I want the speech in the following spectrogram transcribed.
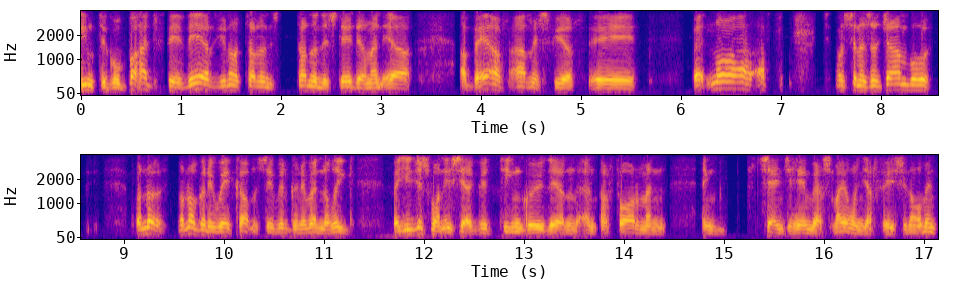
seemed to go bad for there, you know, turning turning the stadium into a, a better atmosphere. Uh, but no, I, I, listen, as a jambo, we're not we're not going to wake up and say we're going to win the league, but you just want to see a good team go out there and, and perform and, and send you home with a smile on your face. You know what I mean?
